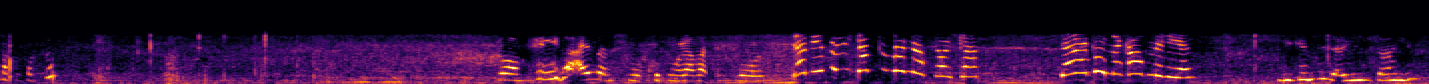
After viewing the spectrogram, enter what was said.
Was sagst du? So, Penny Einbandschuhe gucken oder was ist los? Ja, die finde ich ganz besonders, Deutschland. Ja, gut, dann kaufen wir die jetzt. Wie kannst du das eigentlich sagen?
